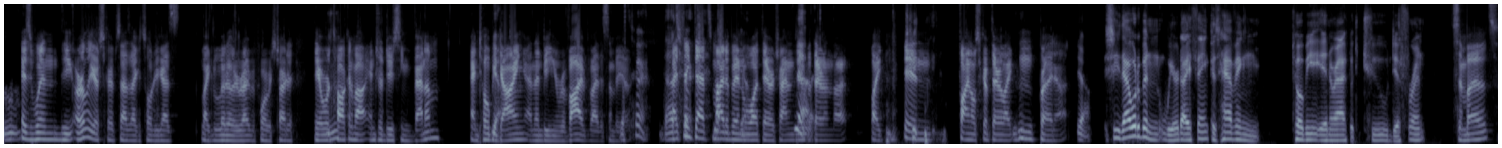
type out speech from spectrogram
Mhm. is when the earlier scripts, as I told you guys, like literally right before we started, they were Mhm. talking about introducing Venom and Toby Yeah. dying and then being revived by the symbiote. That's fair. I think fair. that's might have been yeah. what they were trying to do, Yeah. but they're in the like in final script. They're like, Mhm. mm, probably not. Yeah. See, that would have been weird, I think, because having Toby interact with two different Symbiotes.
